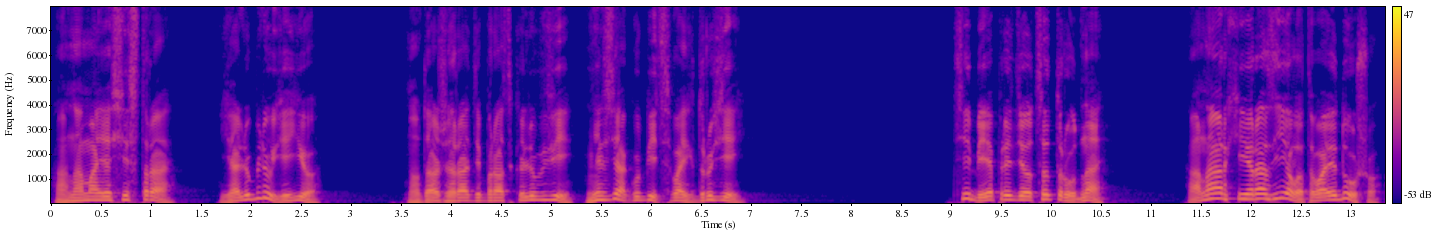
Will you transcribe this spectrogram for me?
«Она моя сестра. Я люблю ее. Но даже ради братской любви нельзя губить своих друзей». «Тебе придется трудно. Анархия разъела твою душу.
